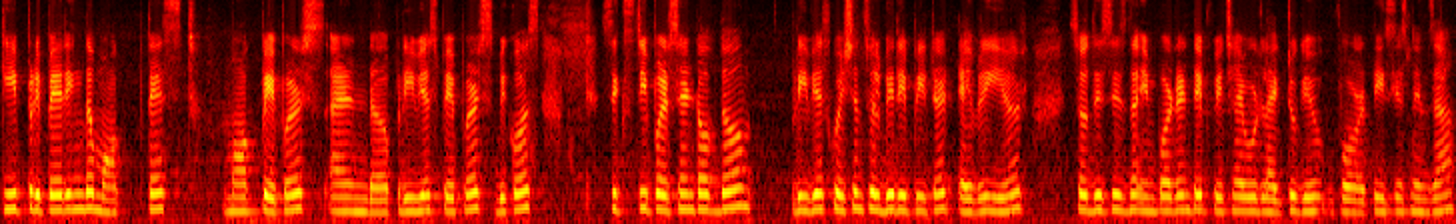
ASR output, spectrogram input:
keep preparing the mock test mock papers and uh, previous papers because 60% of the previous questions will be repeated every year. So this is the important tip which i would like to give for tcs ninja.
